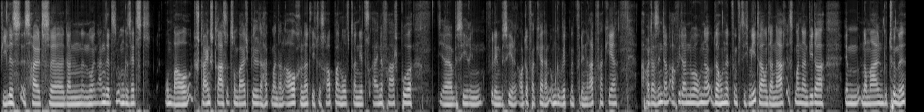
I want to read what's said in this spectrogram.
vieles ist halt äh, dann nur in Ansätzen umgesetzt. Umbau Steinstraße zum Beispiel, da hat man dann auch nördlich des Hauptbahnhofs dann jetzt eine Fahrspur, der bisherigen, für den bisherigen Autoverkehr dann umgewidmet für den Radverkehr. Aber das sind dann auch wieder nur 100 oder 150 Meter und danach ist man dann wieder im normalen Getümmel.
